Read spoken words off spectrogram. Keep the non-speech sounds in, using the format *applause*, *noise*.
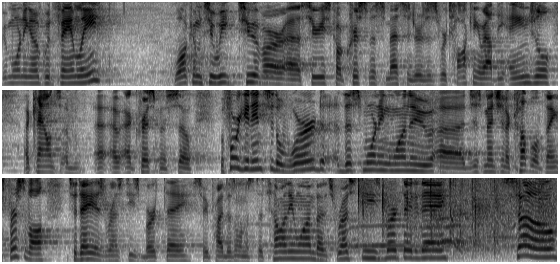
good morning, Oakwood family. Welcome to week two of our uh, series called Christmas Messengers, as we're talking about the angel accounts of uh, at Christmas. So, before we get into the word this morning, want to uh, just mention a couple of things. First of all, today is Rusty's birthday, so he probably doesn't want us to tell anyone, but it's Rusty's birthday today. So,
